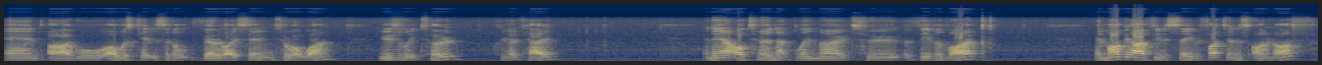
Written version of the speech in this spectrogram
and I will always keep this at a very low setting 201 usually 2 click OK. And now I'll turn that blend mode to vivid light. And it might be hard for you to see but if I turn this on and off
